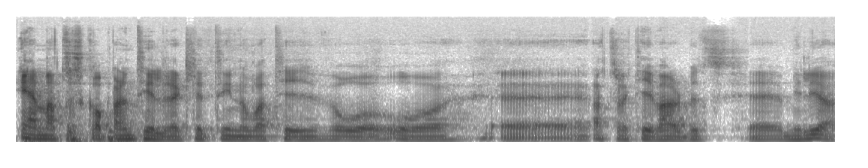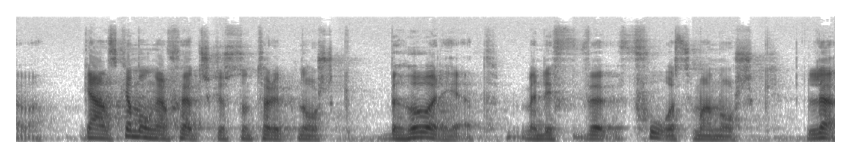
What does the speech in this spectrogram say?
än att du skapar en tillräckligt innovativ och, och eh, attraktiv arbetsmiljö. Va? Ganska många sköterskor som tar ut norsk behörighet, men det är få som har norsk lön.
